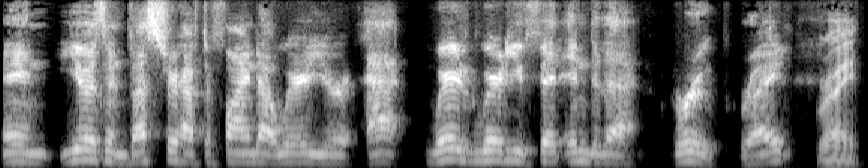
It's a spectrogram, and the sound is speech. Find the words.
And you, as an investor, have to find out where you're at. Where where do you fit into that group, right? Right.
